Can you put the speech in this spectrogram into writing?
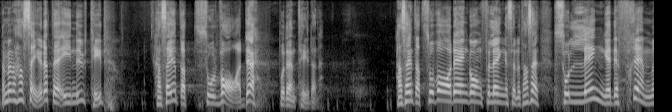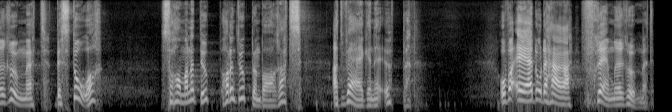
Nej, men han säger detta i nutid. Han säger inte att så var det på den tiden. Han säger inte att så var det en gång för länge sedan, utan han säger att så länge det främre rummet består så har, man inte upp, har det inte uppenbarats att vägen är öppen. Och vad är då det här främre rummet?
